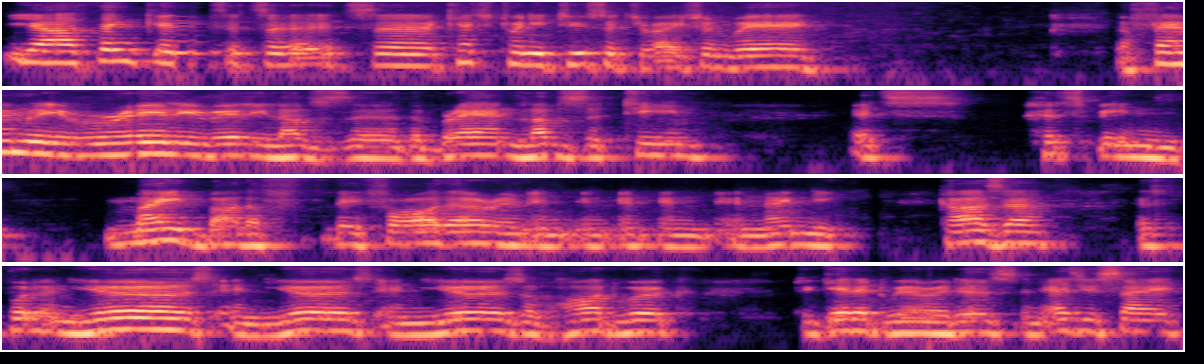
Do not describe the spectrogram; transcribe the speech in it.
Yeah, I think it's it's a it's a catch twenty two situation where the family really, really loves the, the brand, loves the team. It's it's been made by the, their father and, and, and, and, and namely Kaizer has put in years and years and years of hard work to get it where it is. And as you say,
